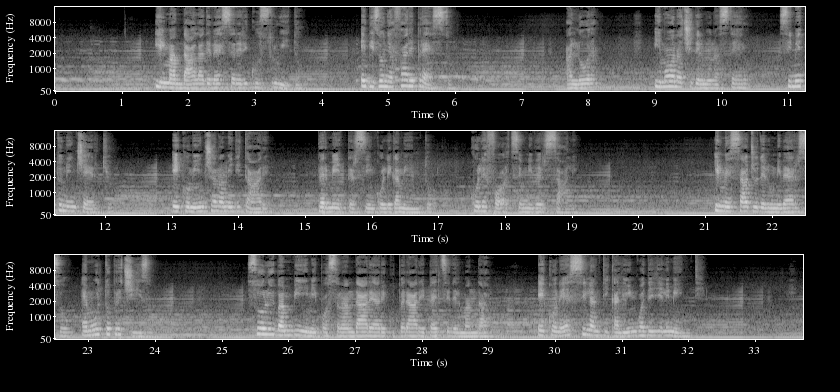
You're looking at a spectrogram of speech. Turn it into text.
Il mandala deve essere ricostruito e bisogna fare presto. Allora i monaci del monastero si mettono in cerchio e cominciano a meditare per mettersi in collegamento con le forze universali. Il messaggio dell'universo è molto preciso. Solo i bambini possono andare a recuperare i pezzi del mandala e con essi l'antica lingua degli elementi.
